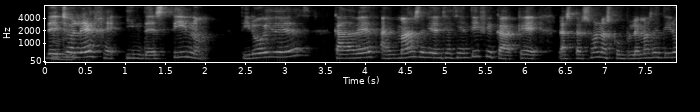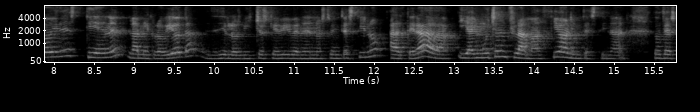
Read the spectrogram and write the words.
De hecho, el eje intestino-tiroides cada vez hay más evidencia científica que las personas con problemas de tiroides tienen la microbiota, es decir, los bichos que viven en nuestro intestino, alterada y hay mucha inflamación intestinal. Entonces,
